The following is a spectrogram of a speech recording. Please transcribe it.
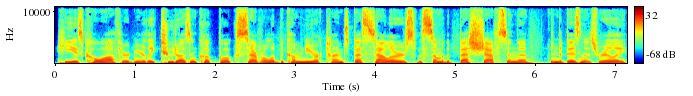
He has co authored nearly two dozen cookbooks. Several have become New York Times bestsellers with some of the best chefs in the in the business, really.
